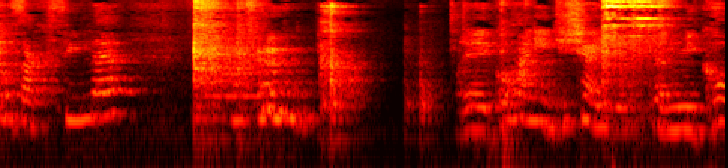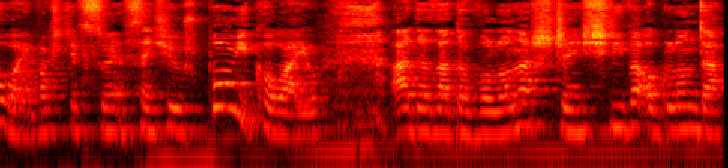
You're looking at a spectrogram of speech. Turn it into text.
To za chwilę. E, Kochani, dzisiaj jest ten Mikołaj, właśnie w sensie już po Mikołaju. Ada zadowolona, szczęśliwa, ogląda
